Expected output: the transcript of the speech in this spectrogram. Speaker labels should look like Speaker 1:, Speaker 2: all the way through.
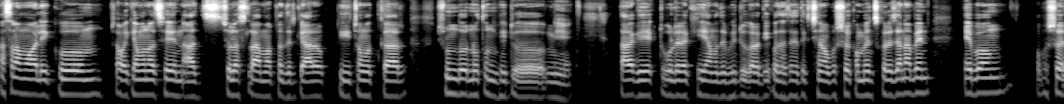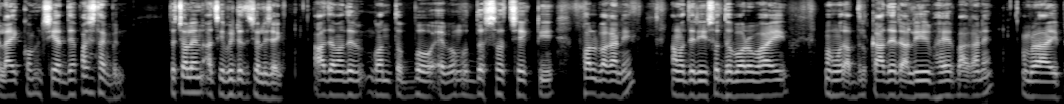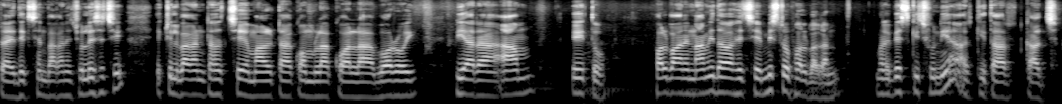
Speaker 1: আসসালামু আলাইকুম। সবাই কেমন আছেন? আজ চলে আসলাম আপনাদেরকে আরও একটি চমৎকার, সুন্দর নতুন ভিডিও নিয়ে। তার আগে একটু বলে রাখি, আমাদের ভিডিওগুলোকে কোথা থেকে দেখছেন অবশ্যই কমেন্টস করে জানাবেন এবং অবশ্যই লাইক কমেন্ট শেয়ার দিয়ে পাশে থাকবেন। তো চলেন আজকে ভিডিওতে চলে যাই। আজ আমাদের গন্তব্য এবং উদ্দেশ্য হচ্ছে একটি ফল বাগানে আমাদের এই সদ্য বড় ভাই মোহাম্মদ আব্দুল কাদের আলীর ভাইয়ের বাগানে। আমরা এই প্রায় দেখছেন বাগানে চলে এসেছি। অ্যাকচুয়ালি বাগানটা হচ্ছে মালটা, কমলা, কলা বড়ই পেয়ারা, আম, এই তো। ফল বাগানের নামই দেওয়া হয়েছে মিশ্র ফল বাগান। মানে বেশ কিছু নিয়ে আর কি তার কাজ।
